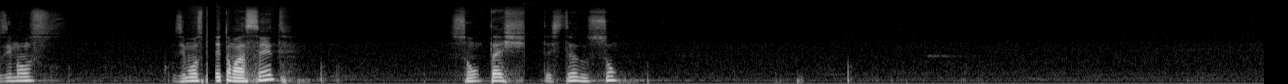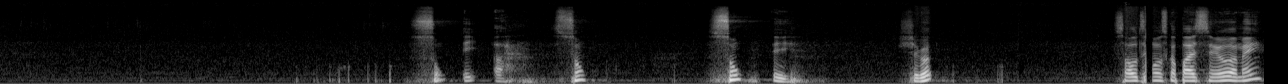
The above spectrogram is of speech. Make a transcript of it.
Os irmãos, os irmãos podem tomar assento. Som, teste, testando o som. Som, e, ah, som, som, e. Chegou? Saúde, irmãos, com a paz do Senhor, amém?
